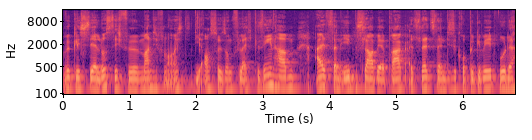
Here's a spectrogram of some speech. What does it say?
wirklich sehr lustig für manche von euch, die die Auslösung vielleicht gesehen haben, als dann eben Slavia Prag als letzter in diese Gruppe gewählt wurde,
